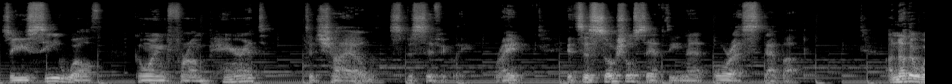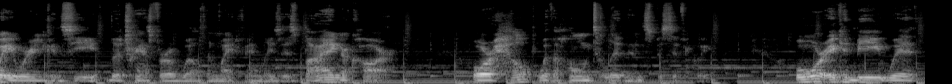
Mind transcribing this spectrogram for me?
So you see wealth going from parent to child specifically, right? It's a social safety net or a step up. Another way where you can see the transfer of wealth in white families is buying a car or help with a home to live in specifically. Or it can be with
